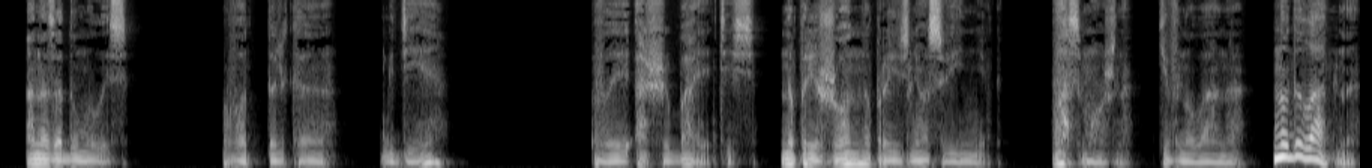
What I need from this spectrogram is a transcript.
— она задумалась. «Вот только где?» «Вы ошибаетесь», — напряженно произнес Винник. «Возможно», — кивнула она. «Ну да ладно.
